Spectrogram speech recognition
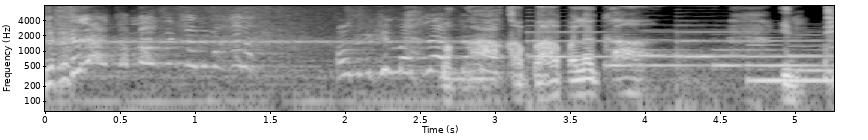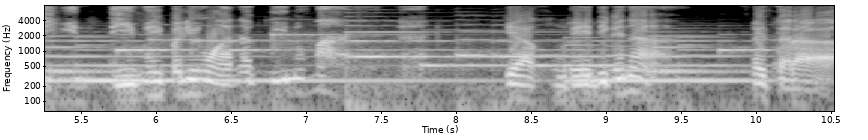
لا لا ما في كلمة غلط أعوذ بكلمات لا Mga kababalaghang, hindi hindi may paliwanag ni naman. Kaya kung ready ka na, ay tara.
